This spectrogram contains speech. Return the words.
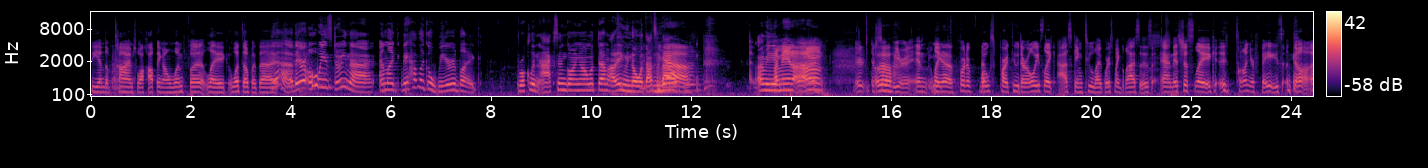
the end of times while hopping on one foot. Like, what's up with that? Yeah, they're always doing that. And like they have like a weird like Brooklyn accent going on with them. I don't even know what that's about. Yeah. I mean, I mean, I don't. They're, they're so weird. And like, Yeah. for the most part, too, they're always like asking, too, like, where's my glasses? And it's just like, it's on your face. Duh.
